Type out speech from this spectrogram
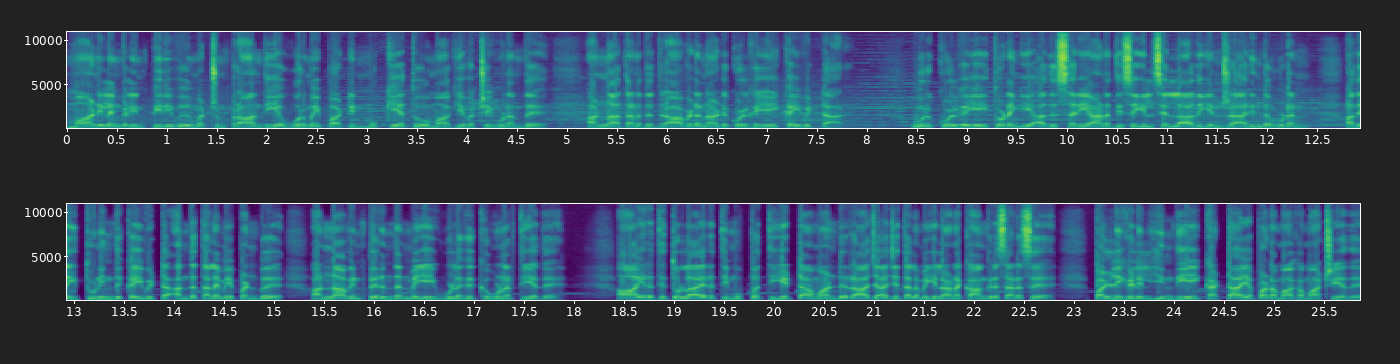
மாநிலங்களின் பிரிவு மற்றும் பிராந்திய ஒருமைப்பாட்டின் முக்கியத்துவம் ஆகியவற்றை உணர்ந்து அண்ணா தனது திராவிட நாடு கொள்கையை கைவிட்டார். ஒரு கொள்கையை தொடங்கி அது சரியான திசையில் செல்லாது என்று அறிந்தவுடன் அதை துணிந்து கைவிட்ட அந்த தலைமை பண்பு அண்ணாவின் பெருந்தன்மையை உலகுக்கு உணர்த்தியது. ஆயிரத்தி தொள்ளாயிரத்தி முப்பத்தி எட்டாம் ஆண்டு ராஜாஜி தலைமையிலான காங்கிரஸ் அரசு பள்ளிகளில் இந்தியை கட்டாய படமாக மாற்றியது.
